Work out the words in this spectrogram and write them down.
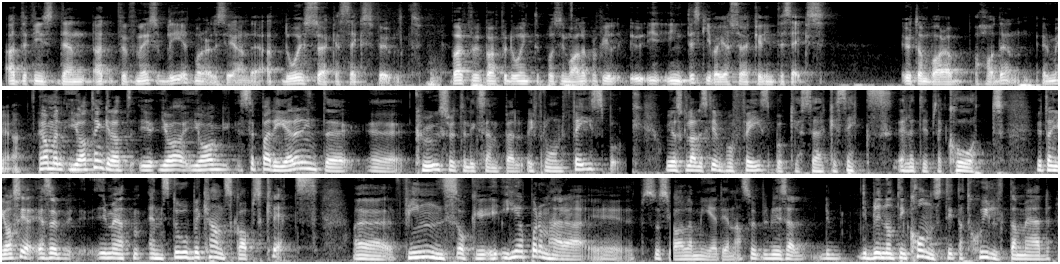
Att det finns den, att för, för mig så blir det ett moraliserande, att då är söka sex fult. Varför, varför då inte på sin vanliga profil inte skriva jag söker inte sex? Utan bara ha den. Är du med? Ja, men jag tänker att jag, jag separerar inte eh, Cruiser till exempel ifrån Facebook. Och jag skulle aldrig skriva på Facebook, jag söker sex. Eller typ så här, kåt. Utan jag ser, alltså, i och med att en stor bekantskapskrets finns och är på de här eh, sociala medierna. Så det blir så här, det, det blir någonting konstigt att skylta med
